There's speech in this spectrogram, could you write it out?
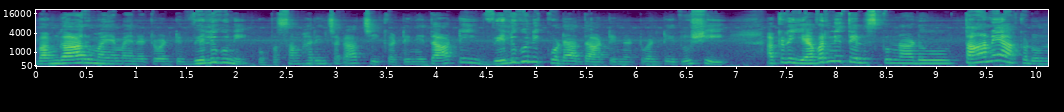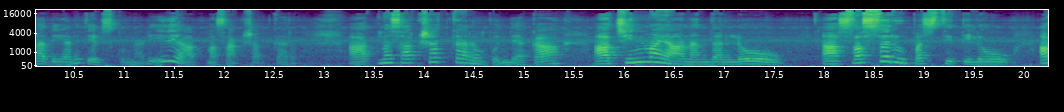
బంగారుమయమైనటువంటి వెలుగుని ఉపసంహరించగా చీకటిని దాటి వెలుగుని కూడా దాటినటువంటి ఋషి అక్కడ ఎవరిని తెలుసుకున్నాడు? తానే అక్కడ ఉన్నది అని తెలుసుకున్నాడు. ఇది ఆత్మ సాక్షాత్కారం. ఆత్మ సాక్షాత్కారం పొందాక ఆ చిన్మయ ఆనందంలో ఆ స్వస్వరూప స్థితిలో ఆ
